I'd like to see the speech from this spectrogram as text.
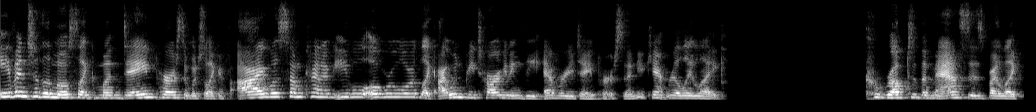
even to the most like mundane person, which like if I was some kind of evil overlord, like I wouldn't be targeting the everyday person. You can't really like corrupt the masses by like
